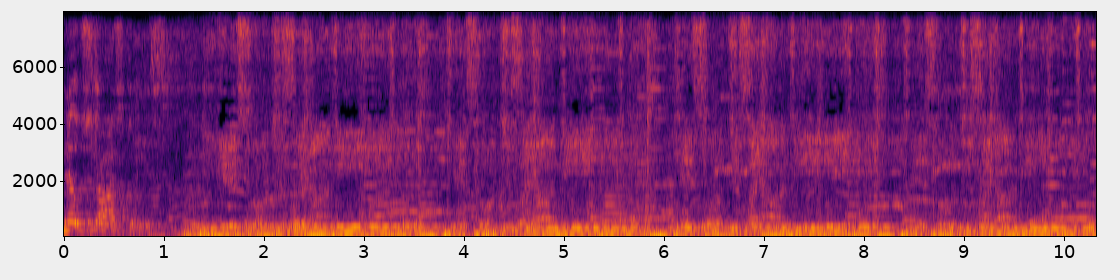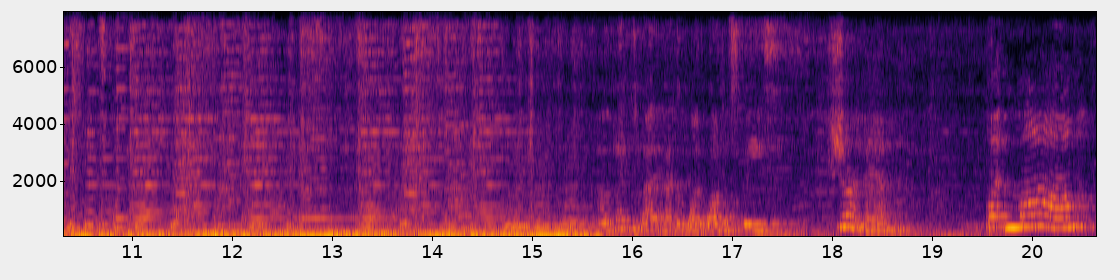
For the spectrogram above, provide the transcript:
no straws, please. ये सोच सयानी ये सोच सयानी ये सोच सयानी ये सोच सयानी I would like to buy a pack of water bottles, please. Sure, ma'am. But, Mom,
